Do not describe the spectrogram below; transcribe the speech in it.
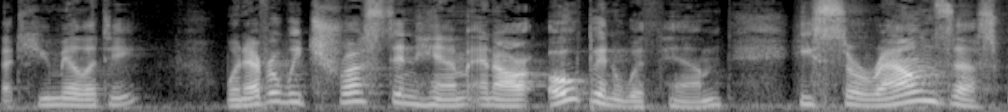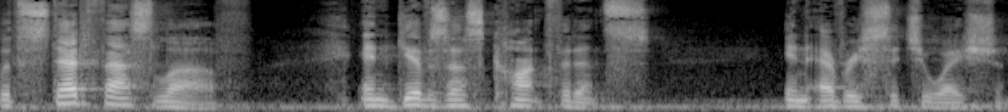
that humility. Whenever we trust in Him and are open with Him, He surrounds us with steadfast love and gives us confidence in every situation.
